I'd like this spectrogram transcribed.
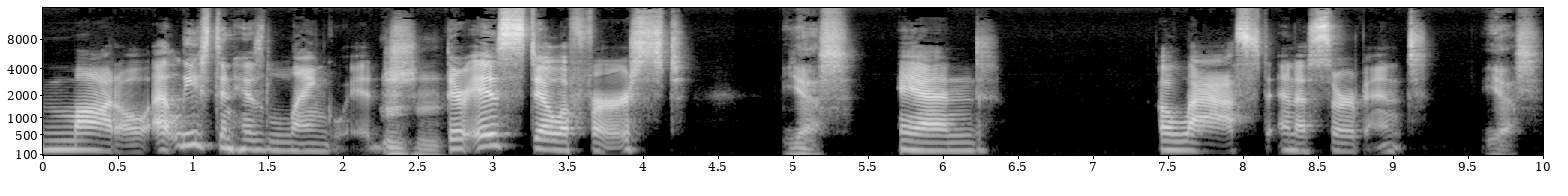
model, at least in his language. Mm-hmm. There is still a first. Yes. And a last and a servant. Yes.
